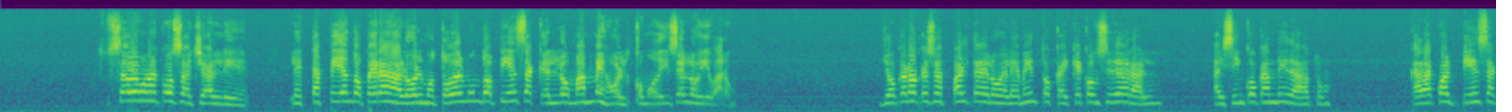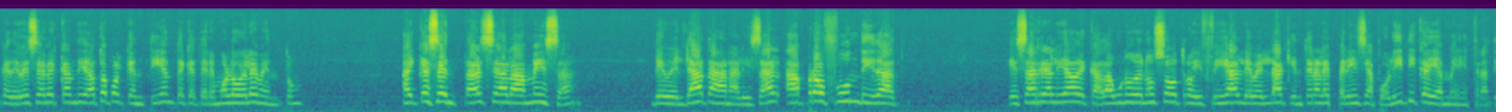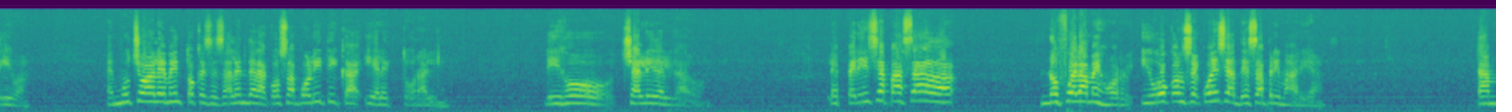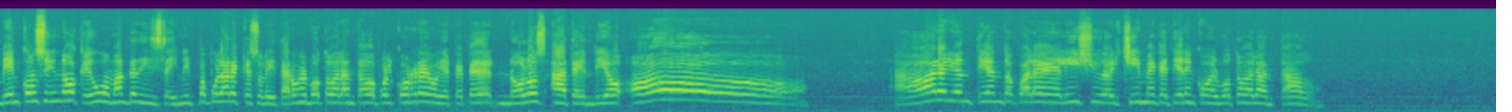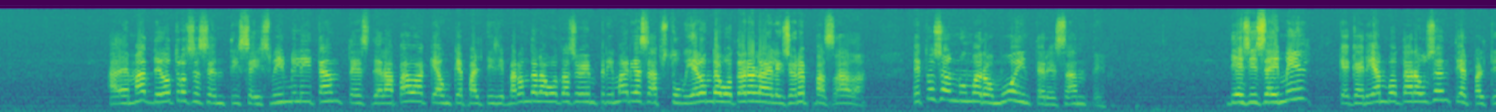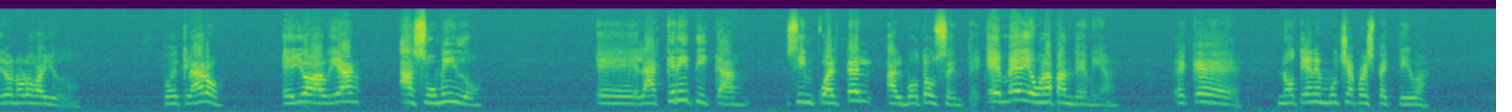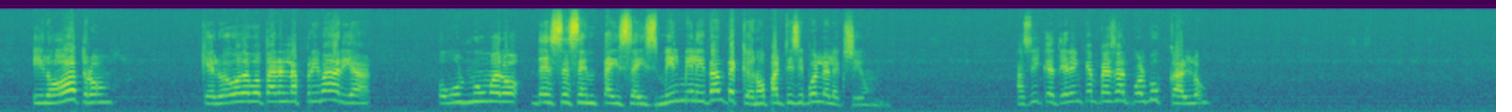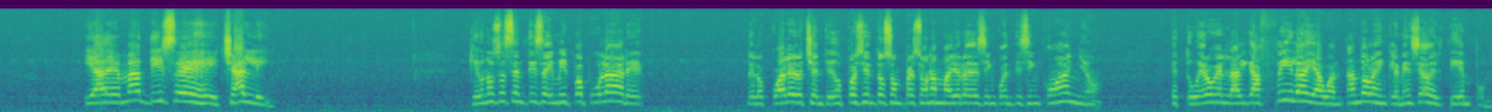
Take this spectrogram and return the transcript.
¿Sabes una cosa, Charlie? Le estás pidiendo peras al olmo. Todo el mundo piensa que es lo más mejor, como dicen los íbaros. Yo creo que eso es parte de los elementos que hay que considerar. Hay cinco candidatos. Cada cual piensa que debe ser el candidato porque entiende que tenemos los elementos. Hay que sentarse a la mesa de verdad a analizar a profundidad esa realidad de cada uno de nosotros y fijar de verdad quién tiene la experiencia política y administrativa. Hay muchos elementos que se salen de la cosa política y electoral, dijo Charlie Delgado. La experiencia pasada no fue la mejor y hubo consecuencias de esa primaria. También consignó que hubo más de 16 mil populares que solicitaron el voto adelantado por correo y el PPD no los atendió. ¡Oh! Ahora yo entiendo cuál es el issue, el chisme que tienen con el voto adelantado. Además de otros 66 mil militantes de la Pava que aunque participaron de la votación en primaria se abstuvieron de votar en las elecciones pasadas. Estos son números muy interesantes. 16 mil que querían votar ausente y el partido no los ayudó. Pues claro, ellos habían asumido eh, la crítica sin cuartel al voto ausente en medio de una pandemia. Es que no tienen mucha perspectiva. Y lo otro, que luego de votar en las primarias, hubo un número de 66 mil militantes que no participó en la elección. Así que tienen que empezar por buscarlo. Y además dice Charlie que unos 66 mil populares de los cuales el 82% son personas mayores de 55 años, estuvieron en largas filas y aguantando las inclemencias del tiempo.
